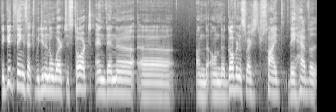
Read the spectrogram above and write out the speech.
The good thing is that we didn't know where to start, and then on, the, on the governance register side, they have a,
